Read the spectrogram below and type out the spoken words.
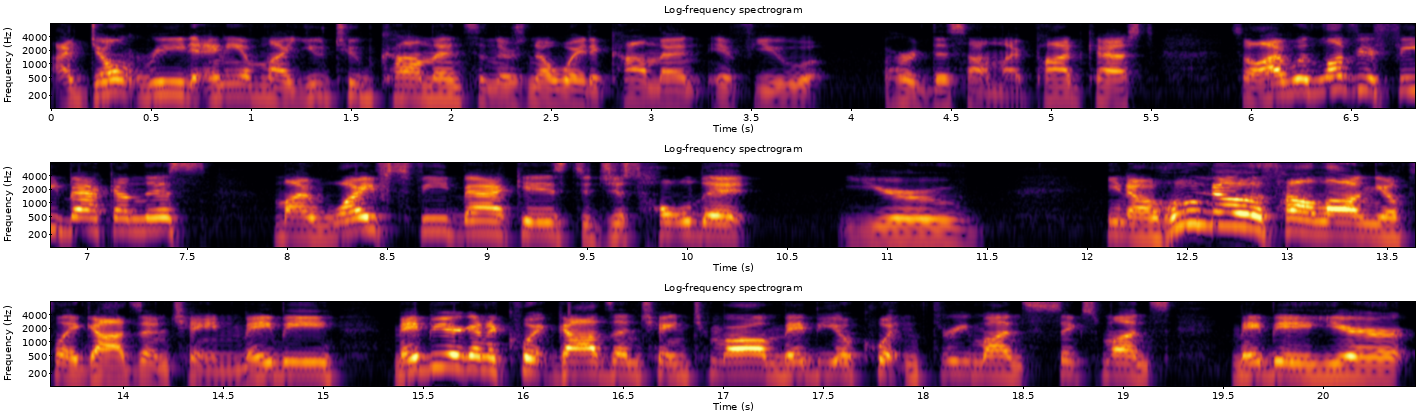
I don't read any of my YouTube comments, and there's no way to comment if you heard this on my podcast. So I would love your feedback on this. My wife's feedback is to just hold it. You're, you know, who knows how long you'll play Gods Unchained. Maybe, maybe you're going to quit Gods Unchained tomorrow. Maybe you'll quit in three months, six months, maybe a year,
